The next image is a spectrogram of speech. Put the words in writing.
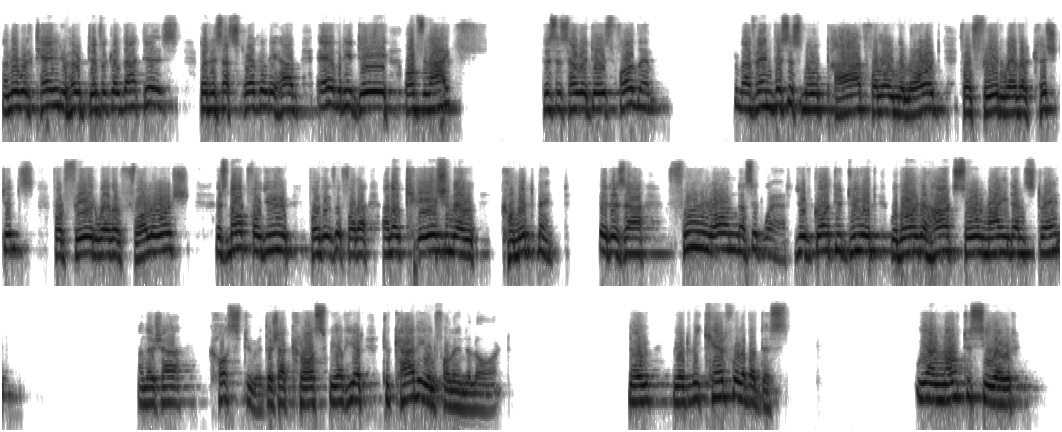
and they will tell you how difficult that is. But it's a struggle they have every day of life. This is how it is for them. My friend, this is no path following the Lord for fair weather Christians, for fair weather followers. It's not for you for, for a, an occasional commitment. It is a full on, as it were. You've got to do it with all your heart, soul, mind, and strength. And there's a cost to it. There's a cross we have here to carry in following the Lord. Now, we have to be careful about this. We are not to see our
